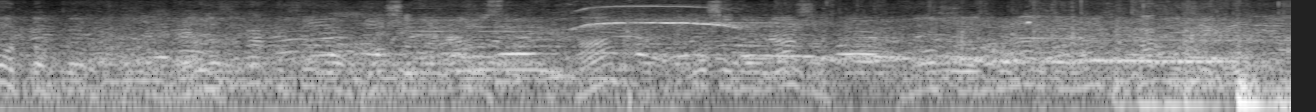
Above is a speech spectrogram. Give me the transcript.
foto pera. Ne znam kako se odbavlja. Loša do Loša drenaža. Loša. Kako se igra?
